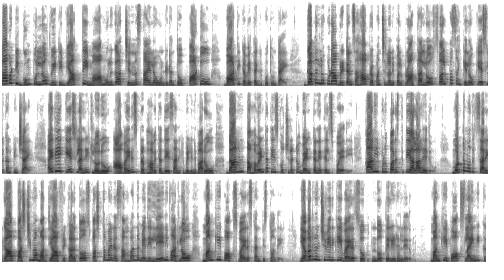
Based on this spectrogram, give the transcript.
కాబట్టి గుంపుల్లో వీటి వ్యాప్తి మామూలుగా చిన్న స్థాయిలో ఉండటంతో పాటు వాటికవే తగ్గిపోతుంటాయి. గతంలో కూడా బ్రిటన్ సహా ప్రపంచంలోని పలు ప్రాంతాల్లో స్వల్ప సంఖ్యలో కేసులు కనిపించాయి. అయితే ఈ కేసులన్నింటిలోనూ ఆ వైరస్ ప్రభావిత దేశానికి వెళ్ళిన వారు దానిని తమ వెంట తీసుకొచ్చినట్టు వెంటనే తెలిసిపోయేది. కానీ ఇప్పుడు పరిస్థితి అలా లేదు. మొట్టమొదటిసారిగా పశ్చిమ మధ్య ఆఫ్రికాలతో స్పష్టమైన సంబంధమేది లేని వారిలో మంకీ పాక్స్ వైరస్ కనిపిస్తోంది. ఎవరి నుంచి వీరికి ఈ వైరస్ సోకుతుందో తెలియడం లేదు. మంకీ పాక్స్ లైంగిక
